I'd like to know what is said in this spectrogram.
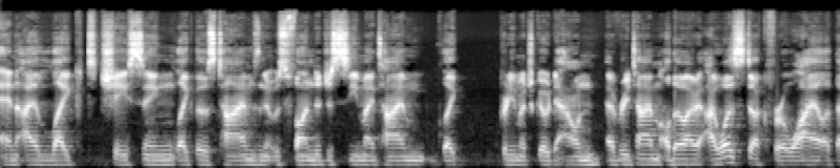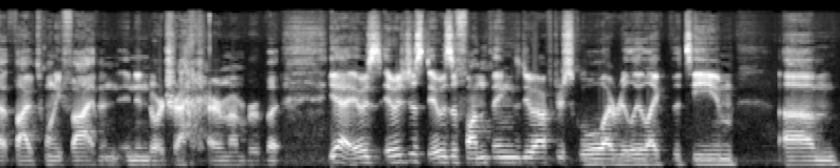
and I liked chasing like those times and it was fun to just see my time like pretty much go down every time. Although I, I was stuck for a while at that 525 in, in indoor track, I remember. But yeah, it was it was just it was a fun thing to do after school. I really liked the team. Um,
